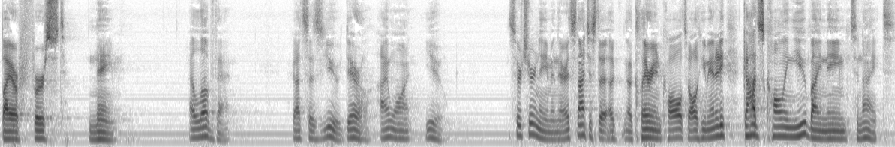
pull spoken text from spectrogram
by our first name. I love that. God says, You, Daryl, I want you. Search your name in there. It's not just a, a, a, clarion call to all humanity. God's calling you by name tonight.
